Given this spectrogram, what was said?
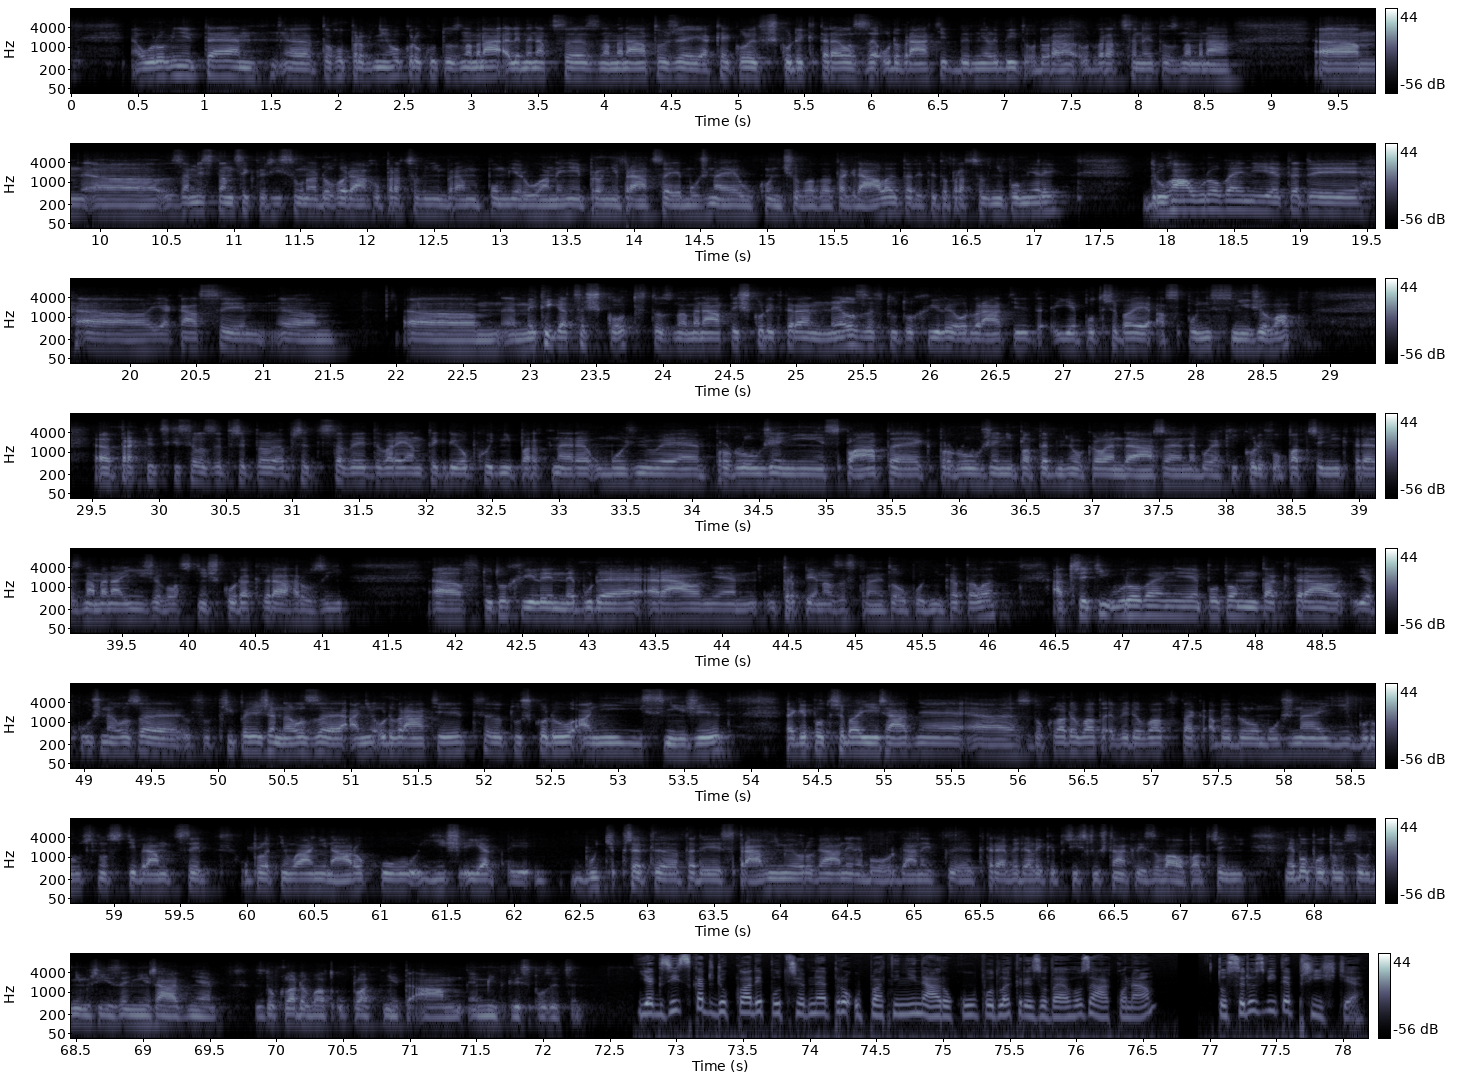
Na úrovni té, toho prvního kroku, to znamená eliminace, znamená to, že jakékoliv škody, které lze odvrátit, by měly být odvraceny, to znamená um, uh, zaměstnanci, kteří jsou na dohodách o pracovním poměru a není pro ně práce, je možné je ukončovat a tak dále, tady tyto pracovní poměry. Druhá úroveň je tedy uh, jakási um, um, mitigace škod, to znamená ty škody, které nelze v tuto chvíli odvrátit, je potřeba je aspoň snižovat. Prakticky se lze představit varianty, kdy obchodní partner umožňuje prodloužení splátek, prodloužení platebního kalendáře nebo jakýkoliv opatření, které znamenají, že vlastně škoda, která hrozí, v tuto chvíli nebude reálně utrpěna ze strany toho podnikatele. A třetí úroveň je potom ta, která, jak už nelze, v případě, že nelze ani odvrátit tu škodu, ani ji snížit, tak je potřeba ji řádně eh, zdokladovat, evidovat, tak, aby bylo možné ji v budoucnosti v rámci uplatňování nároků již jak, buď před eh, tedy správními orgány nebo orgány, které vydali příslušná krizová opatření, nebo potom soudním řízení řádně zdokladovat, uplatnit a mít k dispozici. Jak získat doklady potřebné pro uplatnění nároků podle krizového zákona? To se dozvíte příště.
